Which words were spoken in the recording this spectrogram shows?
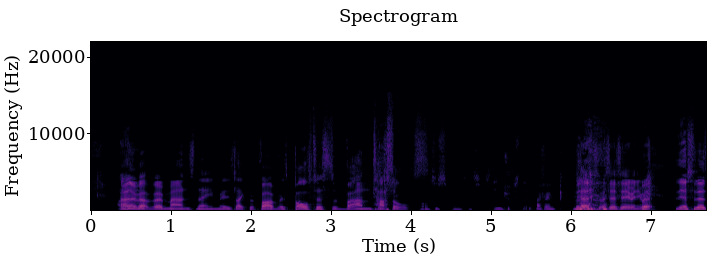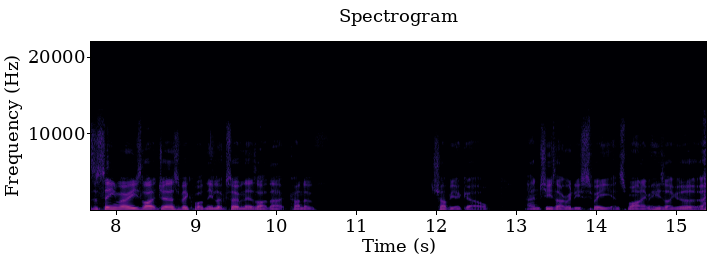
I know that the man's name is like the father is Baltus Van Tassels. Baltus Van fantastic. Interesting. I think. But That's what it says here anyway. But yeah, so there's a scene where he's like jealous of Ichabod, and he looks over and there's like that kind of chubbier girl, and she's like really sweet and smiling, but he's like, ugh.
